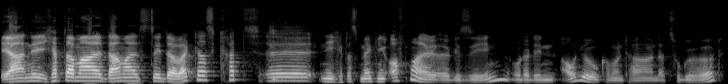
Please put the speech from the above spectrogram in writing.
Ja, nee, ich habe da mal damals den Director's Cut, äh, nee, ich habe das Making-of mal äh, gesehen oder den Audiokommentar dazu gehört.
